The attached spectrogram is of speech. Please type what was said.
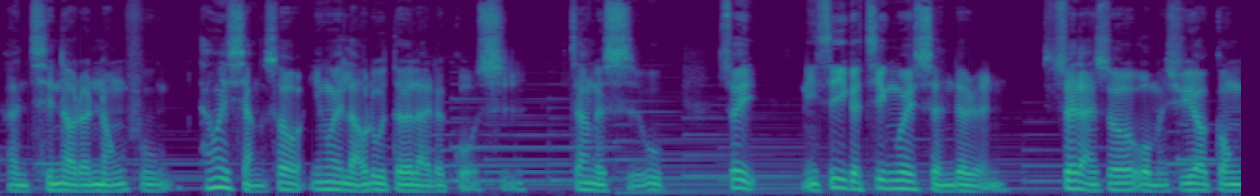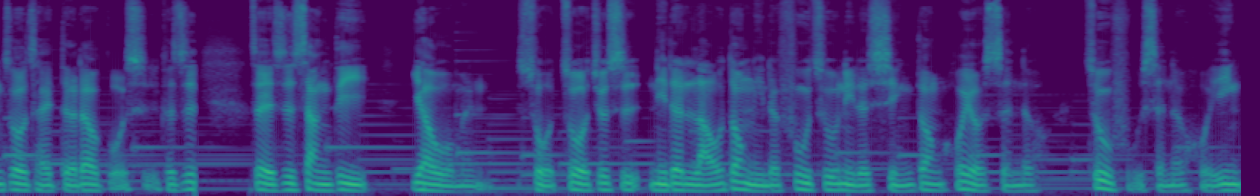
很勤劳的农夫，他会享受因为劳碌得来的果实这样的食物。所以，你是一个敬畏神的人。虽然说我们需要工作才得到果实，可是这也是上帝。要我们所做，就是你的劳动、你的付出、你的行动，会有神的祝福、神的回应。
